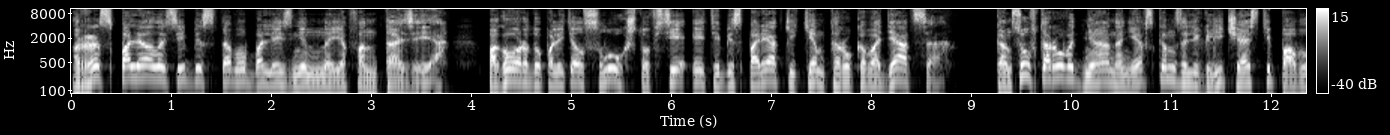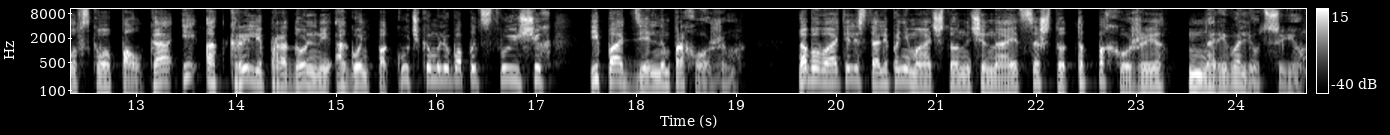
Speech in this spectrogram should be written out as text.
Распалялась и без того болезненная фантазия. По городу полетел слух, что все эти беспорядки кем-то руководятся, к концу второго дня на Невском залегли части Павловского полка и открыли продольный огонь по кучкам любопытствующих и по отдельным прохожим. Обыватели стали понимать, что начинается что-то похожее на революцию.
